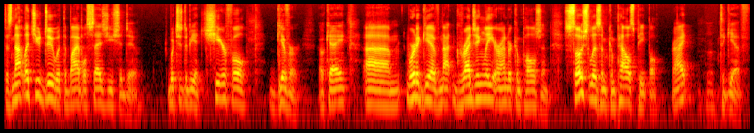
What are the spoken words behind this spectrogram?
does not let you do what the Bible says you should do, which is to be a cheerful giver. Okay? Um, we're to give not grudgingly or under compulsion. Socialism compels people, right? Mm-hmm. To give.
